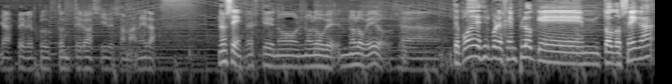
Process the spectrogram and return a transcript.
y hacer el producto entero así, de esa manera. No sé. Es que no, no, lo, ve, no lo veo. O sea, Te puedo decir, por ejemplo, que mm, todo Sega,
